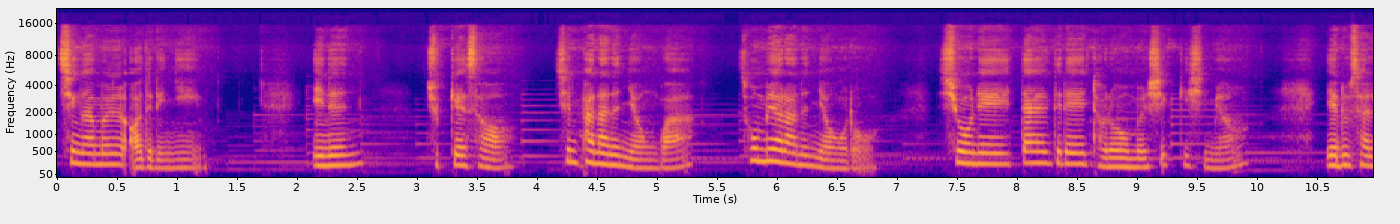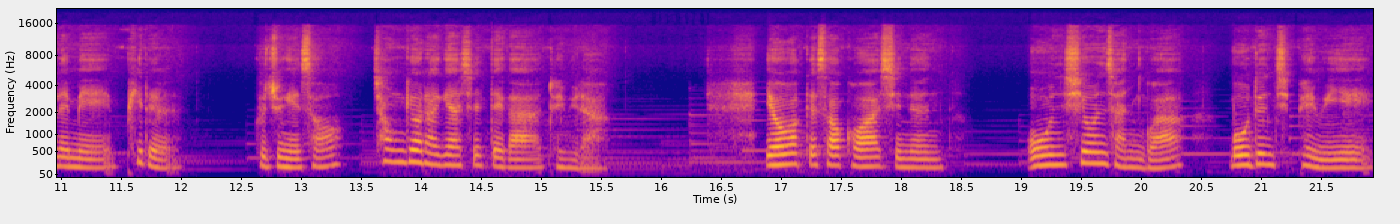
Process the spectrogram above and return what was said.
칭함을 얻으리니 이는 주께서 심판하는 영과 소멸하는 영으로 시온의 딸들의 더러움을 씻기시며 예루살렘의 피를 그 중에서 청결하게 하실 때가 됨이라. 여호와께서 거하시는 온 시온산과 모든 지폐 위에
